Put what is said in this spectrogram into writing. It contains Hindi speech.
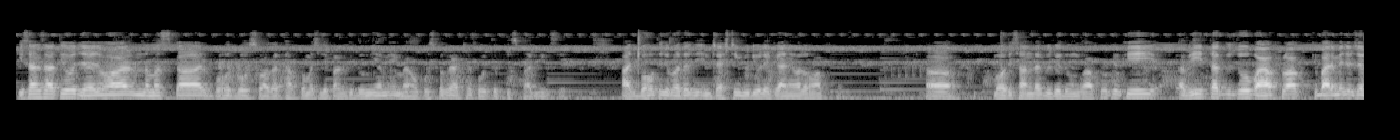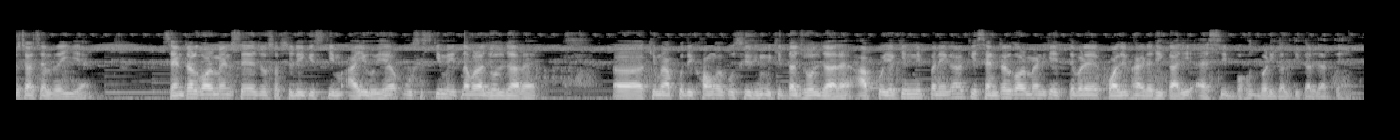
किसान साथियों, जय जवाहर, नमस्कार बहुत बहुत स्वागत है आपका मछली पालन की दुनिया में। मैं हूँ पुष्पक राठा कोई तो फ़िश फ़ार्मिंग से। आज बहुत ही ज़बरदस्त इंटरेस्टिंग वीडियो लेके आने वाला हूँ आपको। बहुत ही शानदार वीडियो दूँगा आपको, क्योंकि अभी तक जो बायोफ्लॉक के बारे में जो चर्चा चल रही है सेंट्रल गवर्नमेंट से जो सब्सिडी की स्कीम आई हुई है, उस स्कीम में इतना बड़ा झोल जा रहा है। कि मैं आपको दिखाऊँगा कि उस स्कीम में कितना झोल जा रहा है। आपको यकीन नहीं बनेगा कि सेंट्रल गवर्नमेंट के इतने बड़े क्वालिफाइड अधिकारी ऐसी बहुत बड़ी गलती कर जाते हैं।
